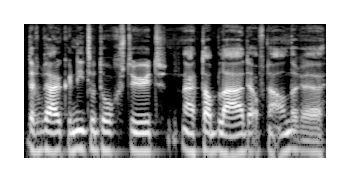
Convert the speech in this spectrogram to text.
de gebruiker niet wordt doorgestuurd naar tabbladen of naar andere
